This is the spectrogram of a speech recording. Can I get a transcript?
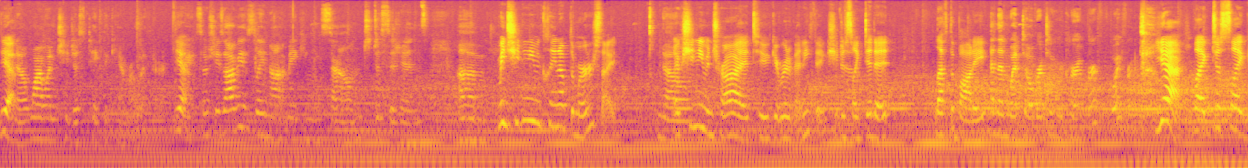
Yeah. You know, why wouldn't she just take the camera with her? Yeah. Right? So she's obviously not making sound decisions. Um, I mean, she didn't even clean up the murder site. no. Like she didn't even try to get rid of anything. She just No. like did it, left the body. and then went over to her current boyfriend. Yeah, like just like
